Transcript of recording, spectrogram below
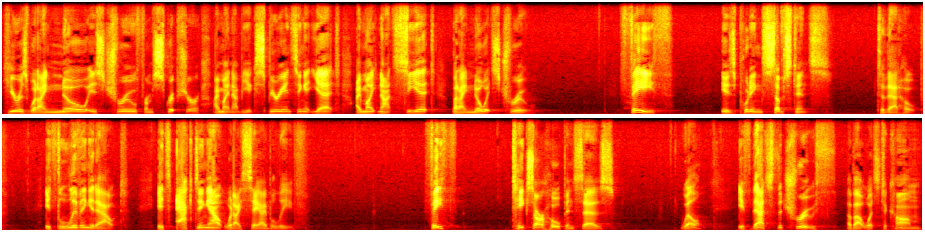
here is what I know is true from scripture. I might not be experiencing it yet. I might not see it, but I know it's true. Faith is putting substance to that hope. It's living it out, it's acting out what I say I believe. Faith takes our hope and says, well, if that's the truth about what's to come,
